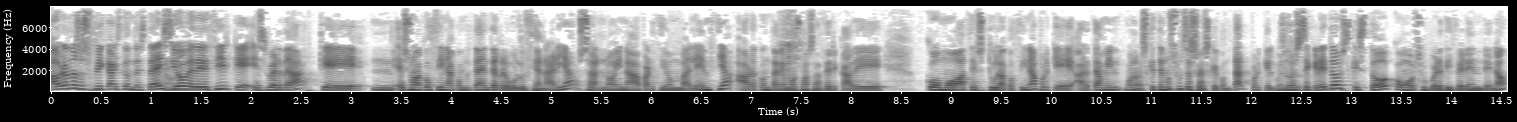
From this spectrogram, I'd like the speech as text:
Ahora nos explicáis dónde estáis. Yo he de decir que es verdad que mm, es una cocina completamente revolucionaria, o sea, no hay nada parecido en Valencia. Ahora contaremos más acerca de cómo haces tú la cocina, porque ahora también, bueno, es que tenemos muchas cosas que contar, porque el menú es secreto, es que es todo como súper diferente, ¿no?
